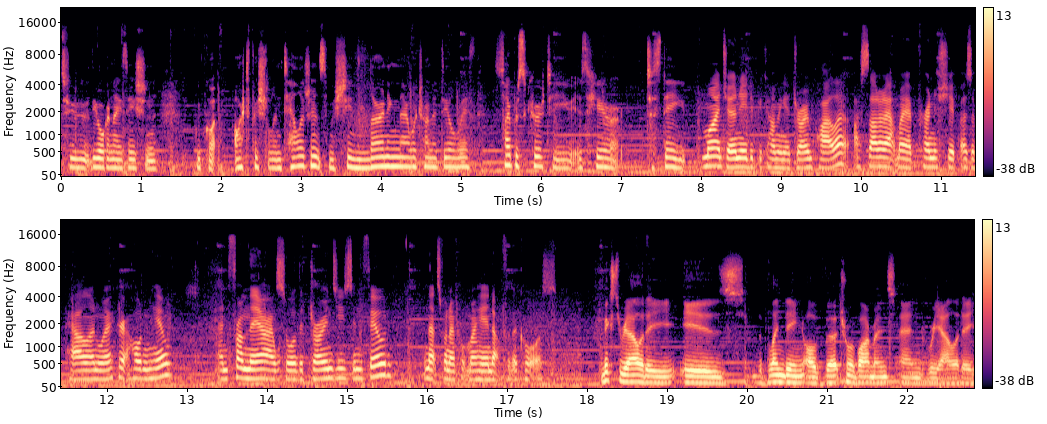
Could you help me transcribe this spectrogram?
to the organisation We've got artificial intelligence, machine learning now we're trying to deal with. Cybersecurity is here to stay. My journey to becoming a drone pilot, I started out my apprenticeship as a power line worker at Holden Hill and from there I saw the drones used in the field and that's when I put my hand up for the course. Mixed reality is the blending of virtual environments and reality.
